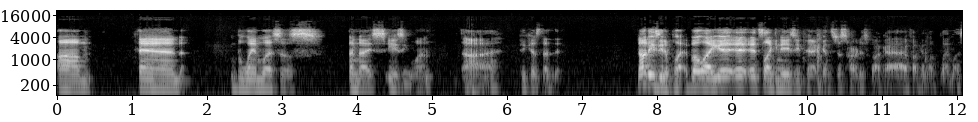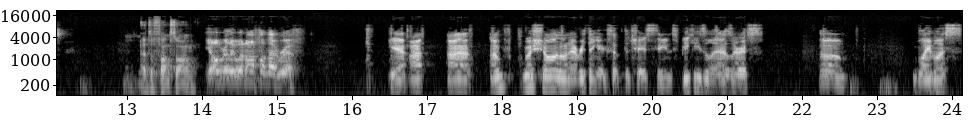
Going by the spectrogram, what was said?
Um, and blameless is a nice, easy one uh, because that not easy to play, but like it, it- it's like an easy pick. It's just hard as fuck. I, I fucking love blameless. That's a fun song. Y'all really went off on that riff. Yeah, I, I, I'm with Sean on everything except the chase scene. Speakeasy Lazarus, um, Blameless,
